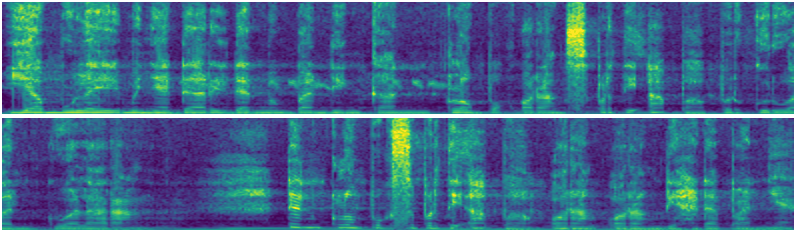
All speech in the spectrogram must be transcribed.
Ia mulai menyadari dan membandingkan kelompok orang seperti apa perguruan Gua Larang dan kelompok seperti apa orang-orang di hadapannya.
